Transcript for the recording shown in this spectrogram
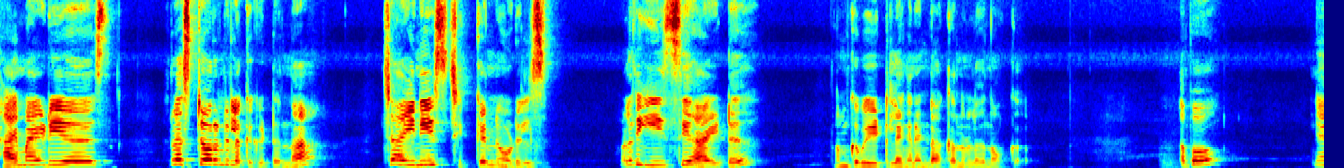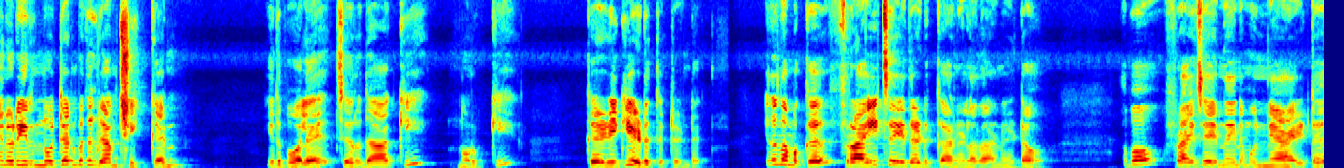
ഹായ് മൈ ഡിയേഴ്സ് റെസ്റ്റോറന്റിലൊക്കെ കിട്ടുന്ന ചൈനീസ് ചിക്കൻ നൂഡിൽസ് വളരെ ഈസി ആയിട്ട് നമുക്ക് വീട്ടിൽ എങ്ങനെ ഉണ്ടാക്കാം എന്നുള്ളത് നോക്കാം. അപ്പോൾ ഞാനൊരു ഇരുന്നൂറ്റൻപത് ഗ്രാം ചിക്കൻ ഇതുപോലെ ചെറുതാക്കി നുറുക്കി കഴുകി എടുത്തിട്ടുണ്ട്. ഇത് നമുക്ക് ഫ്രൈ ചെയ്തെടുക്കാനുള്ളതാണ് കേട്ടോ. അപ്പോൾ ഫ്രൈ ചെയ്യുന്നതിന് മുന്നേ ആയിട്ട്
